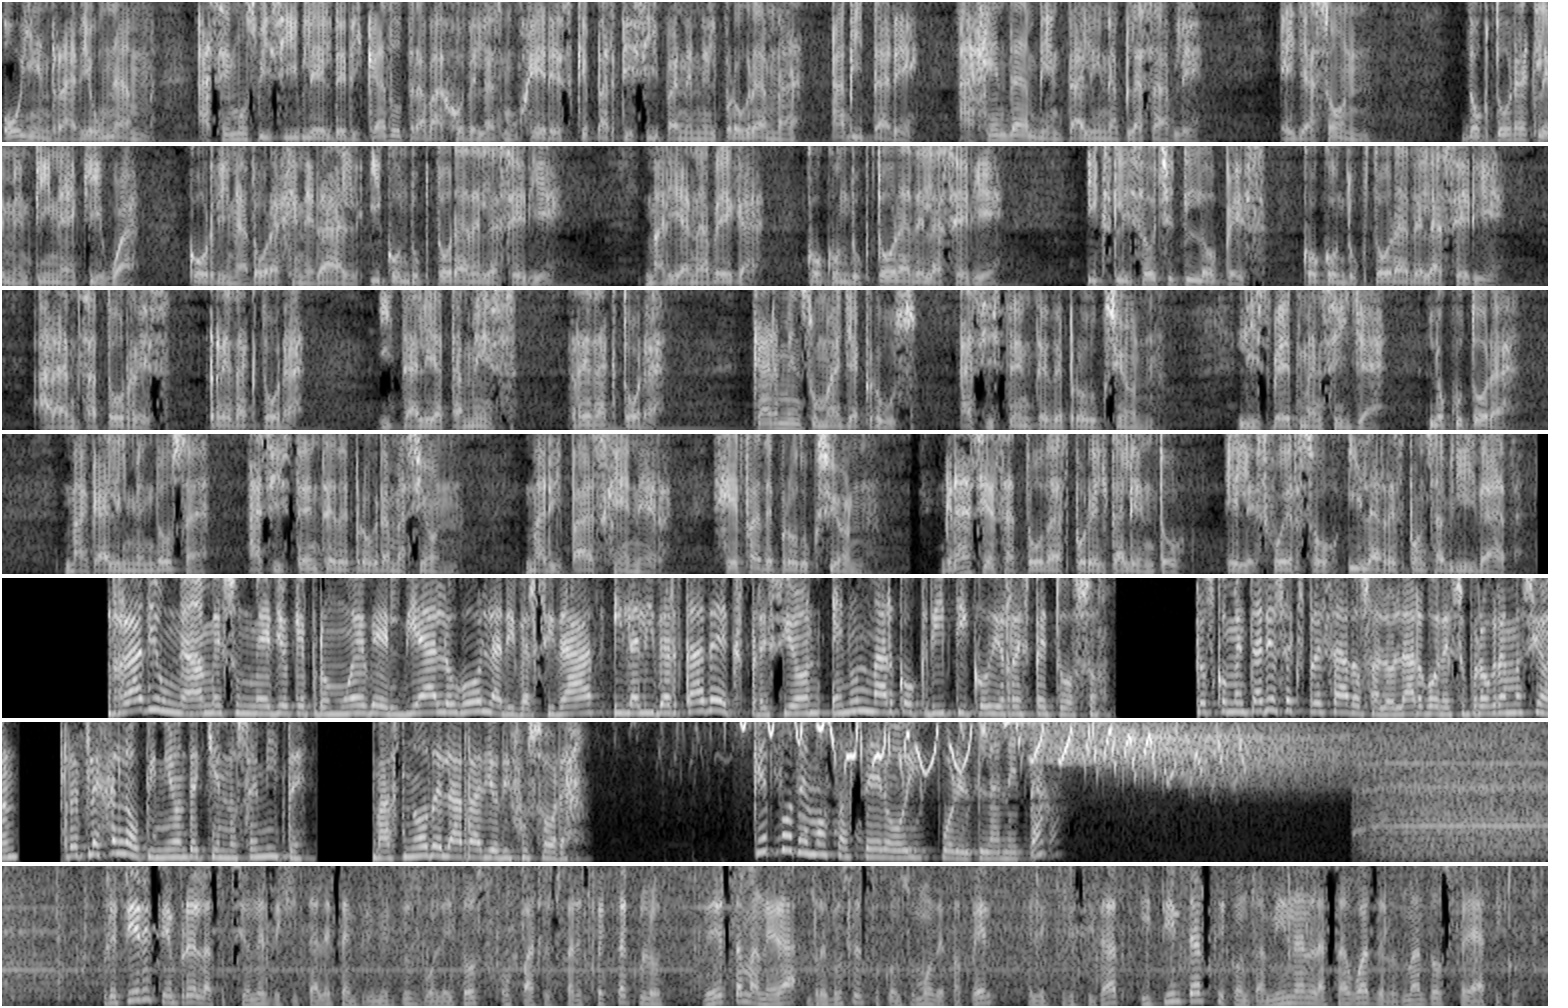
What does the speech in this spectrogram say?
Hoy en Radio UNAM hacemos visible el dedicado trabajo de las mujeres que participan en el programa Habitare, Agenda Ambiental Inaplazable. Ellas son Doctora Clementina Equiwa, coordinadora general y conductora de la serie. Mariana Vega, co-conductora de la serie. Ixlisochitl López, co-conductora de la serie. Aranza Torres, redactora. Italia Tamés, redactora. Carmen Sumaya Cruz, asistente de producción. Lisbeth Mancilla, locutora. Magali Mendoza, asistente de programación. Maripaz Jenner, jefa de producción. Gracias a todas por el talento, el esfuerzo y la responsabilidad. Radio UNAM es un medio que promueve el diálogo, la diversidad y la libertad de expresión en un marco crítico y respetuoso. Los comentarios expresados a lo largo de su programación reflejan la opinión de quien los emite, mas no de la radiodifusora. ¿Qué podemos hacer hoy por el planeta? Prefiere siempre las opciones digitales a imprimir tus boletos o pases para espectáculos. De esta manera reduces tu consumo de papel, electricidad y tintas que contaminan las aguas de los mantos freáticos.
